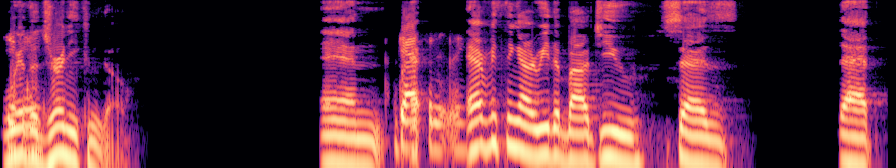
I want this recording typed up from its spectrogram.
where mm-hmm. the journey can go. And definitely everything I read about you says that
